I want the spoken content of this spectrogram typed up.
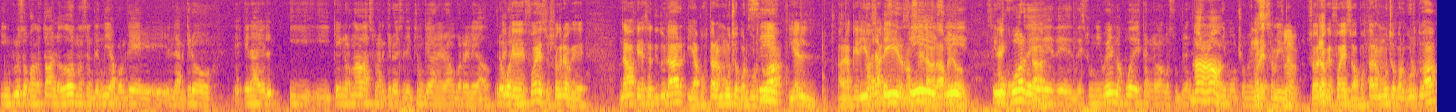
Incluso cuando estaban los dos no se entendía por qué eh, el arquero eh, era él y, y Keylor Navas es un arquero de selección que gana el banco relegado. Pero es bueno, que fue eso, yo creo que Navas quería ser titular y apostaron mucho por Courtois y él habrá querido habrá salir, no sí, sé la verdad, sí. pero... Sí, un Eh, jugador de, claro. de- de- de su nivel no puede estar en el banco suplente. No, no, no. Ni mucho menos. Por eso mismo. Claro. Yo creo que fue eso. Apostaron mucho por Courtois,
